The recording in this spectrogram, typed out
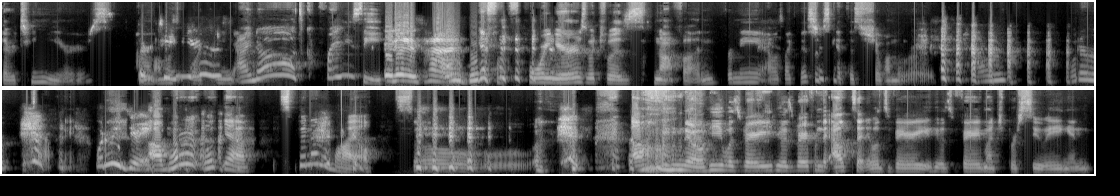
13 years. 13 years. I know it's crazy. It is, huh? Did it for four years, which was not fun for me. I was like, let's just get this show on the road. Um, what are happening? What are we doing? Um, what are what, yeah? It's been a while. So um, no, he was very he was very from the outset. It was very he was very much pursuing and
